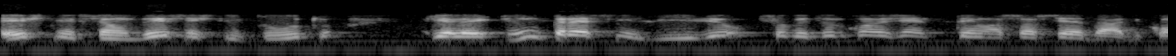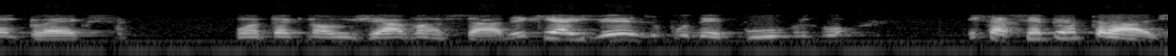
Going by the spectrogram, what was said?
extinção desse instituto, que ele é imprescindível, sobretudo quando a gente tem uma sociedade complexa, com a tecnologia avançada e que às vezes o poder público está sempre atrás.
